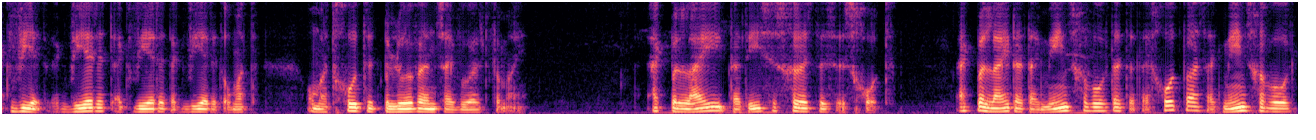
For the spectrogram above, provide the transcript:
Ek weet, ek weet dit, ek weet dit, ek weet dit omdat omdat God dit beloof in sy woord vir my. Ek bely dat Jesus Christus is God. Ek bely dat hy mens geword het, dat hy God was, hy't mens geword,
